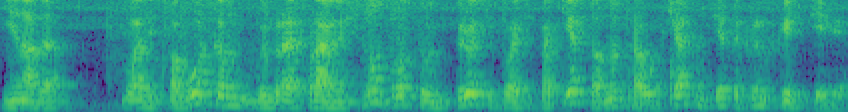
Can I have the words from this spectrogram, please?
не надо лазить по горкам, выбирать правильный сезон, просто вы берете покупаете пакет с одной травой. В частности, это крымская стевия.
